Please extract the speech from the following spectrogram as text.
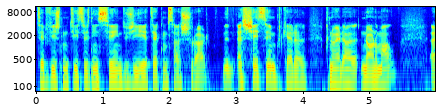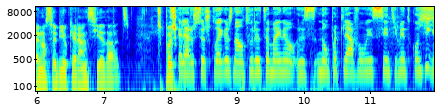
ter visto notícias de incêndios e até começar a chorar. Achei sempre que, era, que não era normal. Não sabia o que era a ansiedade. Depois, se calhar os teus colegas na altura também não, não partilhavam esse sentimento contigo.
